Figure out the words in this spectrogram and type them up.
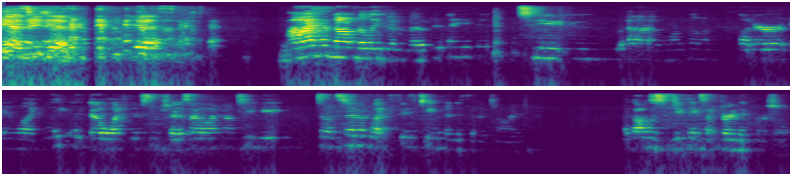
yes, yes, yes. I have not really been motivated to uh, work on clutter and like lately though, like there's some shows I like on TV. So instead of like 15 minutes at a time, like I'll just do things like during the commercial,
